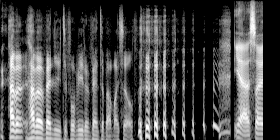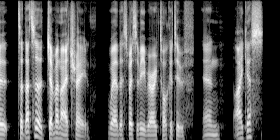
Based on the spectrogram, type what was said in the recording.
have a have a venue to for me to vent about myself. Yeah, so so that's a Gemini trait where they're supposed to be very talkative, and I guess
